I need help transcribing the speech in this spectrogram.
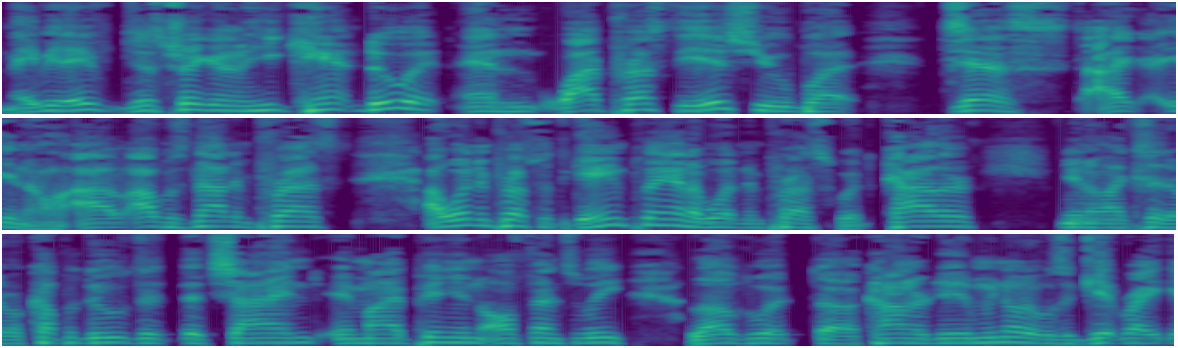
Maybe they've just figured he can't do it and why press the issue, but just I you know I I was not impressed. I wasn't impressed with the game plan. I wasn't impressed with Kyler. You know, mm. like I said, there were a couple dudes that that shined in my opinion offensively. Loved what uh, Conner did. And we know it was a get right,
